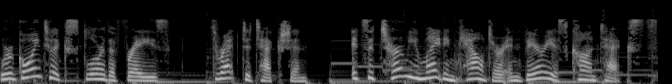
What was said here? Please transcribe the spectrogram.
we're going to explore the phrase threat detection. It's a term you might encounter in various contexts,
